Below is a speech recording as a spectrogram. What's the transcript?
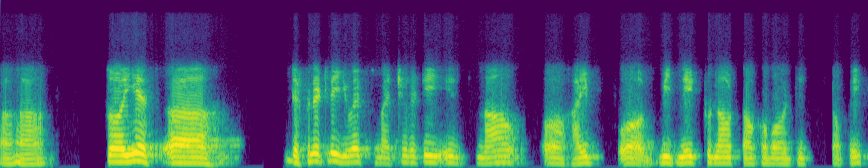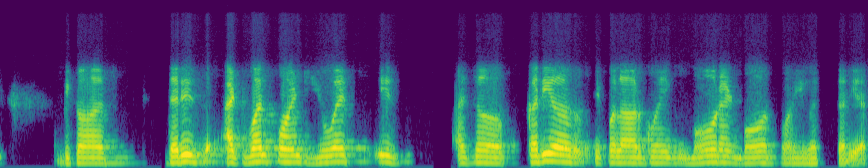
Uh, so yes, uh, definitely UX maturity is now uh, high. We need to now talk about this topic because there is at one point UX is as a career, people are going more and more for UX career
